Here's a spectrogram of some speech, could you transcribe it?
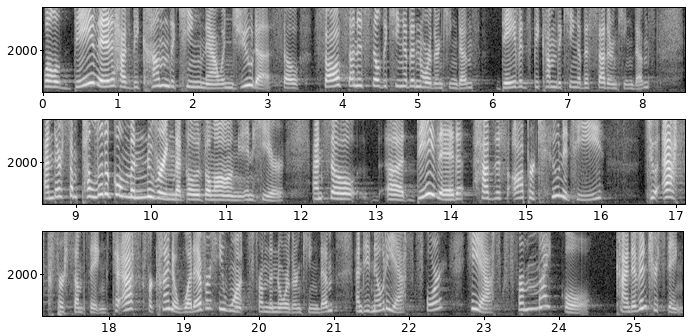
Well, David has become the king now in Judah. So Saul's son is still the king of the northern kingdoms. David's become the king of the southern kingdoms. And there's some political maneuvering that goes along in here. And so uh, David has this opportunity to ask for something, to ask for kind of whatever he wants from the northern kingdom. And do you know what he asks for? He asks for Michal. kind of interesting.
